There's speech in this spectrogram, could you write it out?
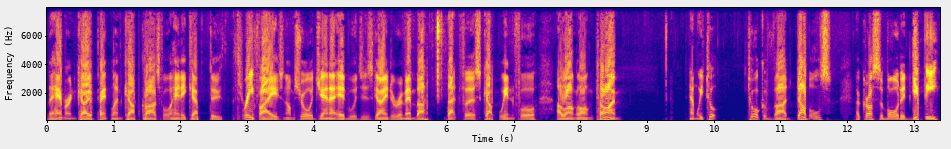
The Hammer and Co. Pentland Cup Class 4 handicap to three phase, and I'm sure Jenna Edwards is going to remember that first cup win for a long, long time. And we took talk of uh, doubles across the board at Gympie.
